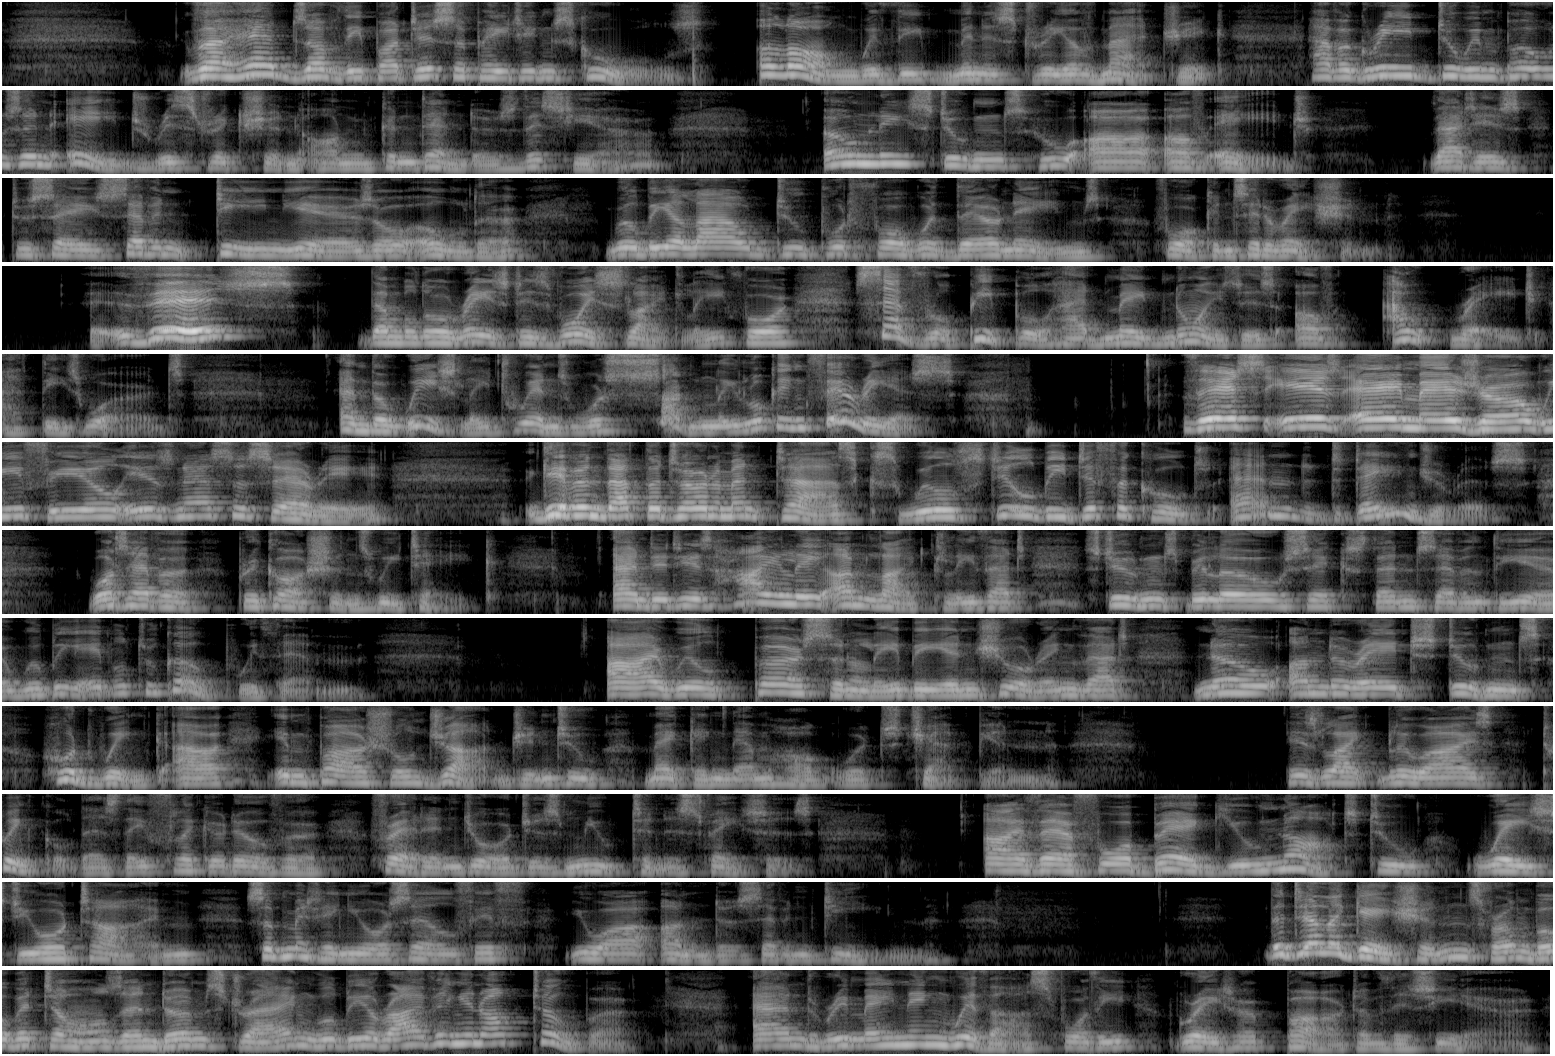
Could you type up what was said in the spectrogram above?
the heads of the participating schools, along with the Ministry of Magic, have agreed to impose an age restriction on contenders this year. Only students who are of age, that is to say, seventeen years or older, will be allowed to put forward their names for consideration. This, Dumbledore raised his voice slightly, for several people had made noises of outrage at these words, and the Weasley twins were suddenly looking furious. This is a measure we feel is necessary, given that the tournament tasks will still be difficult and dangerous, whatever precautions we take and it is highly unlikely that students below sixth and seventh year will be able to cope with them. I will personally be ensuring that no underage students hoodwink our impartial judge into making them Hogwarts champion. His light blue eyes twinkled as they flickered over Fred and George's mutinous faces. I therefore beg you not to waste your time submitting yourself if you are under seventeen. The delegations from Beauxbatons and Durmstrang will be arriving in October and remaining with us for the greater part of this year.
